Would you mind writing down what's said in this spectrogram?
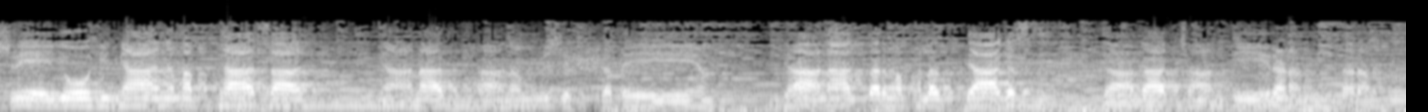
श्रेयो हि ज्ञानमभ्यासात् ज्ञानाध्यानम् विशिष्यते। ध्यानात् कर्मफलत्यागस्त्यागाच्छान्तिरनन्तरम्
